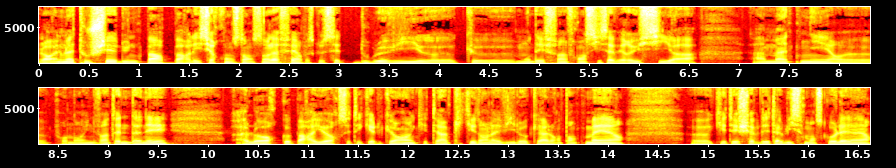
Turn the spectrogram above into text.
Alors, elle m'a touché d'une part par les circonstances dans l'affaire, parce que cette double vie euh, que mon défunt Francis avait réussi à, maintenir euh, pendant une vingtaine d'années alors que par ailleurs c'était quelqu'un qui était impliqué dans la vie locale en tant que maire, euh, qui était chef d'établissement scolaire,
